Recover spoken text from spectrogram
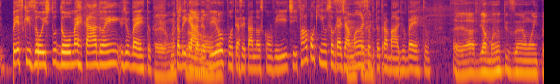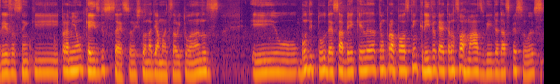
pesquisou, estudou o mercado, hein, Gilberto? É, Muito obrigada, longa. viu, por ter aceitado nosso convite. E fala um pouquinho sobre a Diamantes, sobre o teu trabalho, Gilberto. É, a Diamantes é uma empresa assim que para mim é um case de sucesso. Eu estou na Diamantes há oito anos e o bom de tudo é saber que ela tem um propósito incrível que é transformar as vidas das pessoas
